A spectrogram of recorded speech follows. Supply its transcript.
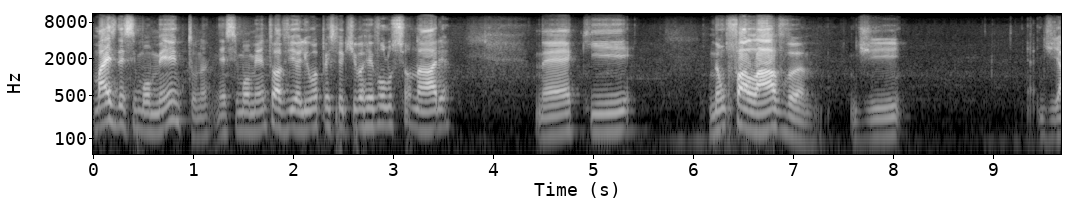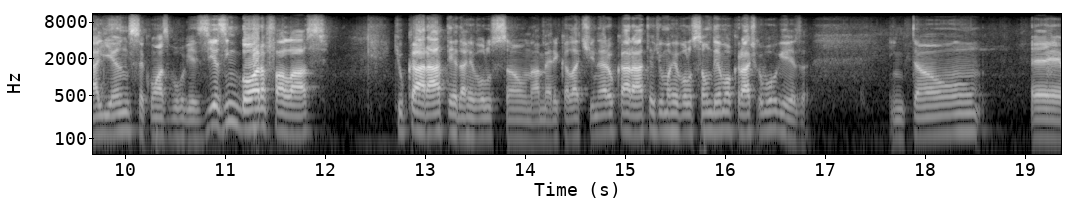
Mas nesse momento, né, nesse momento havia ali uma perspectiva revolucionária, né, que não falava de, de aliança com as burguesias, embora falasse que o caráter da revolução na América Latina era o caráter de uma revolução democrática burguesa. Então, é,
